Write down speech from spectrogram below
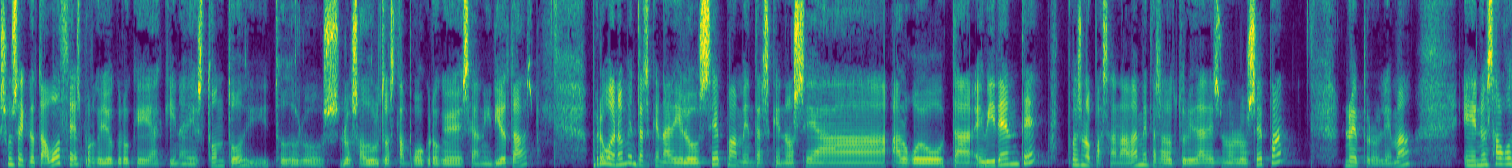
Es un secreto a voces, porque yo creo que aquí nadie es tonto y todos los, los, adultos tampoco creo que sean idiotas. Pero bueno, mientras que nadie lo sepa, mientras que no sea algo tan evidente, pues no pasa nada. Mientras las autoridades no lo sepan, no hay problema. Eh, no es algo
